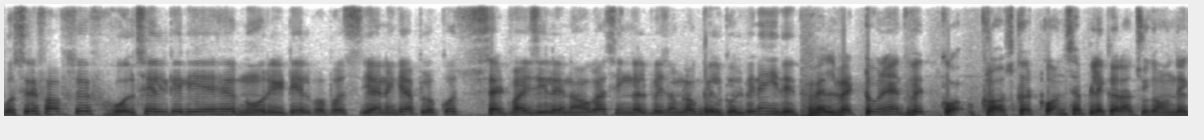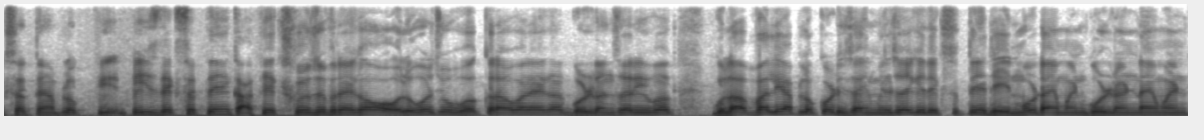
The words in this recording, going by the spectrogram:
वो सिर्फ़ आप सिर्फ़ होलसेल के लिए है नो रिटेल पर्पज़ यानी कि आप लोग को सेट वाइज ही लेना होगा सिंगल पीस हम लोग बिल्कुल भी नहीं देते। Velvet to net with cross cut concept लेकर आ चुका हूँ, देख सकते हैं आप लोग। पीस देख सकते हैं, काफ़ी एक्सक्लूसिव रहेगा ऑल ओवर जो वर्क करा हुआ रहेगा गोल्डन जरी वर्क गुलाब वाली आप लोग को डिज़ाइन मिल जाएगी, देख सकते हैं rainbow diamond golden diamond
